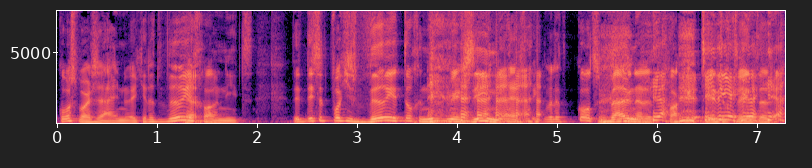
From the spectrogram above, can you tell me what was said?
kostbaar zijn. Weet je, dat wil je Ja. gewoon niet. Dit, dit soort potjes wil je toch niet meer zien. Echt, ik wil het kotsbui naar het Ja, fucking 2020. ja.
